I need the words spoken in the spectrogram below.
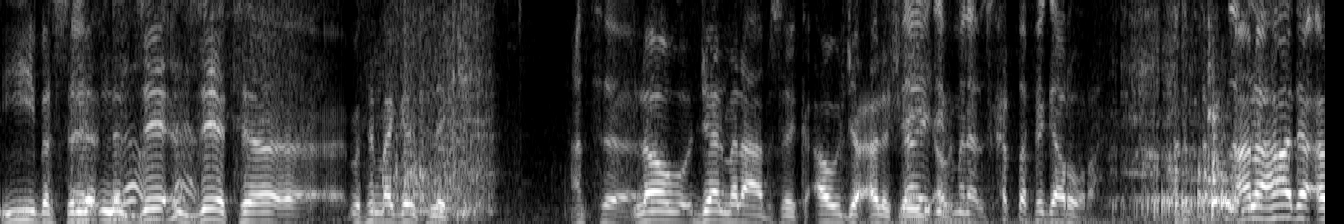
إي بس إن سلام، الزيت. الزيت آه، مثل ما قلت لك. انت لو جاء ملابسك أو جاء على لا شيء يجي في أو- ملابسك حطه في قارورة. انت بتحط أنا هذا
